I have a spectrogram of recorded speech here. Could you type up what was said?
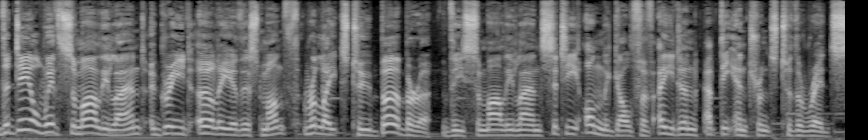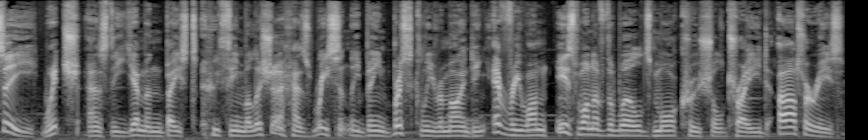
The deal with Somaliland, agreed earlier this month, relates to Berbera, the Somaliland city on the Gulf of Aden at the entrance to the Red Sea, which, as the Yemen based Houthi militia has recently been briskly reminding everyone, is one of the world's more crucial trade arteries.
